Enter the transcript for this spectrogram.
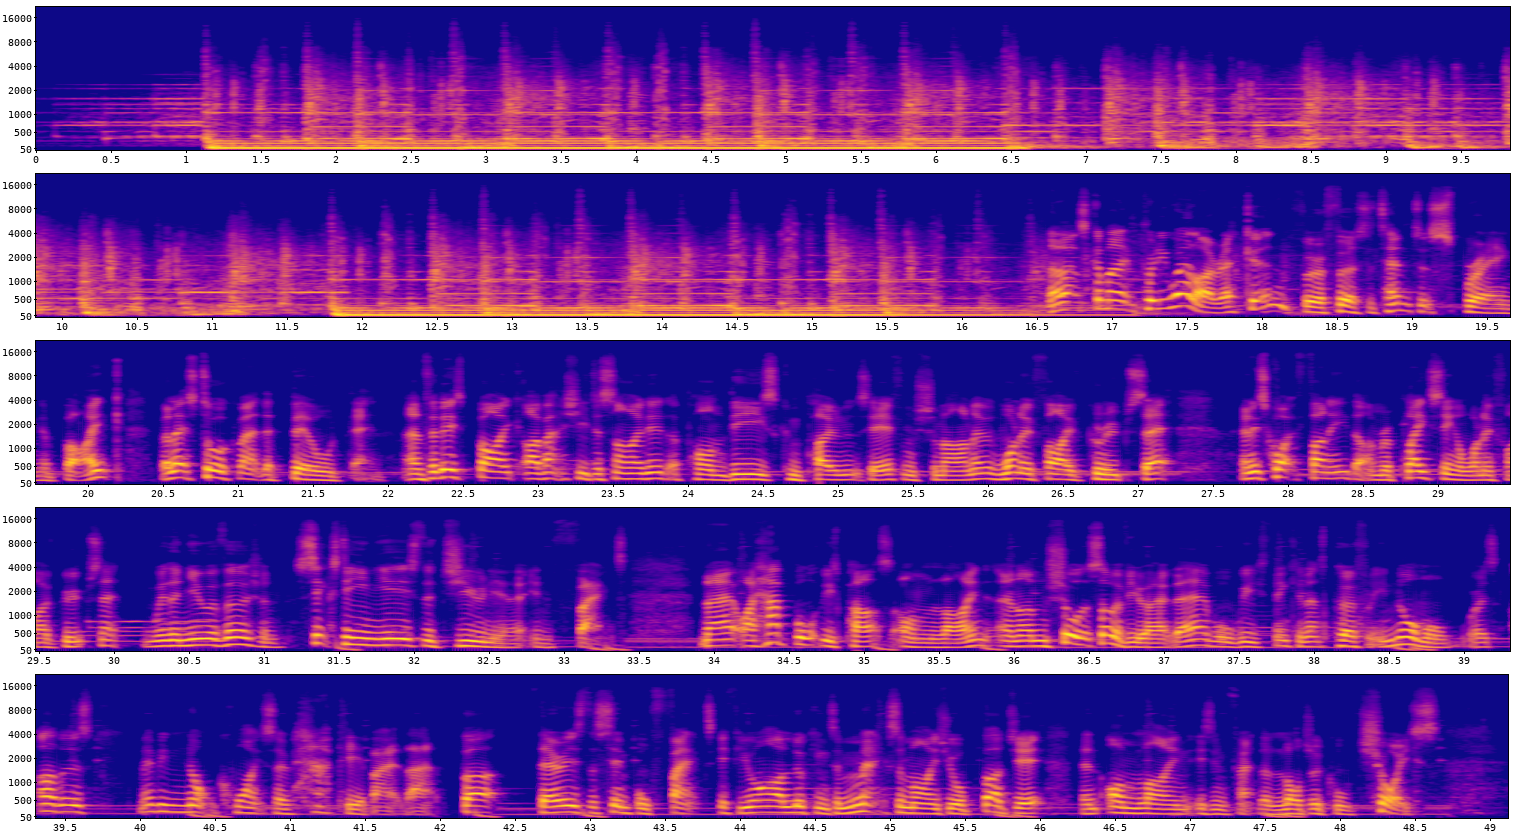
Now that's come out pretty well, I reckon, for a first attempt at spraying a bike. But let's talk about the build then. And for this bike, I've actually decided upon these components here from Shimano, 105 group set. And it's quite funny that I'm replacing a 105 group set with a newer version, 16 years the junior, in fact. Now, I have bought these parts online, and I'm sure that some of you out there will be thinking that's perfectly normal, whereas others maybe not quite so happy about that. But there is the simple fact if you are looking to maximize your budget, then online is in fact the logical choice.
